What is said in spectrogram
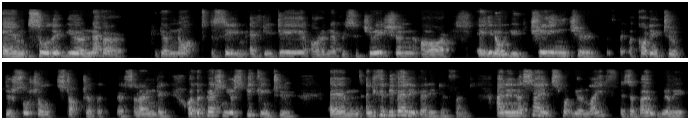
um, so that you're never you're not the same every day or in every situation or eh, you know you change according to the social structure that they're surrounding or the person you're speaking to um, and you can be very very different. And in a sense what your life is about really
